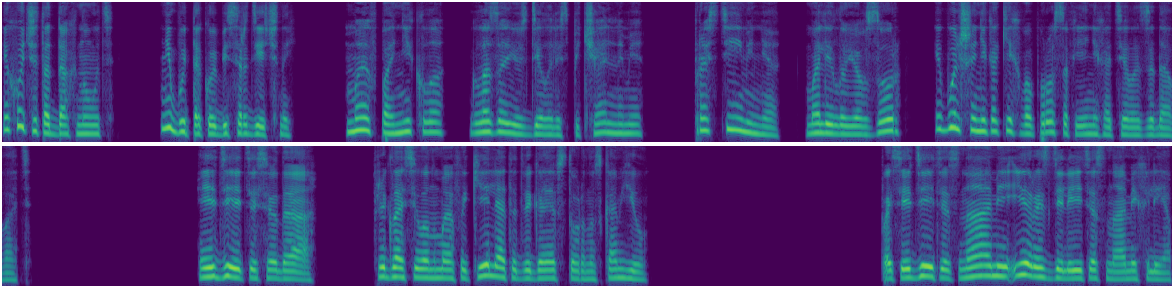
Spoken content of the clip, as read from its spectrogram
и хочет отдохнуть? Не будь такой бессердечной». Мэв поникла, глаза ее сделались печальными. «Прости меня», — молил ее взор, и больше никаких вопросов ей не хотелось задавать. «Идите сюда», Пригласил он Мэф и Келли, отодвигая в сторону скамью. «Посидите с нами и разделите с нами хлеб».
